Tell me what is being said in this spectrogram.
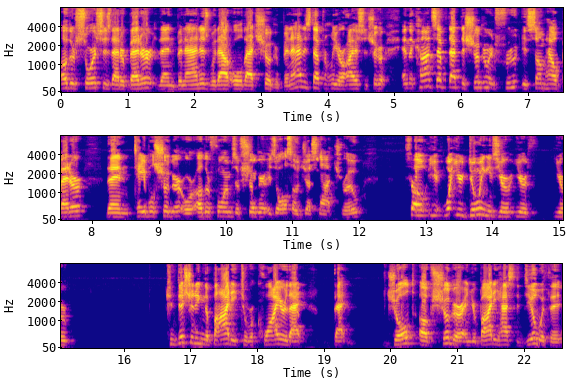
other sources that are better than bananas without all that sugar. Bananas definitely are highest in sugar. And the concept that the sugar in fruit is somehow better than table sugar or other forms of sugar is also just not true. So you, what you're doing is you're you're you're conditioning the body to require that that jolt of sugar and your body has to deal with it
